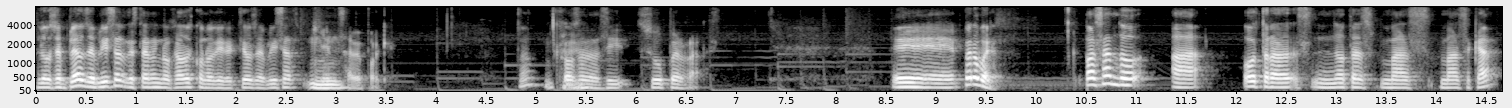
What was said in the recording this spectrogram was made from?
los empleados de Blizzard están enojados con los directivos de Blizzard. Quién sabe por qué. Cosas así súper raras. Eh, pero bueno, pasando a otras notas más, más acá.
